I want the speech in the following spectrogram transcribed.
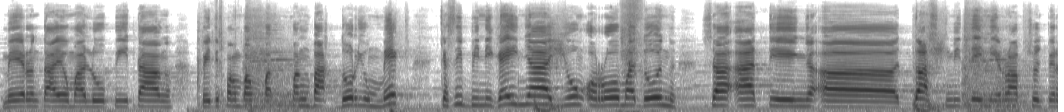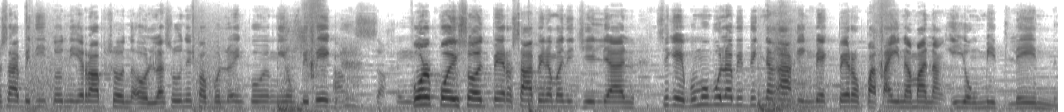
Meron tayong malupitang pwede pang bang, pang backdoor yung mech kasi binigay niya yung aroma dun sa ating uh, dust mid lane ni Eruption pero sabi dito ni Eruption oh lasunin pabuluin ko yung iyong bibig. For poison pero sabi naman ni Jillian sige bumubula bibig ng aking mech pero patay naman ang iyong mid lane.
